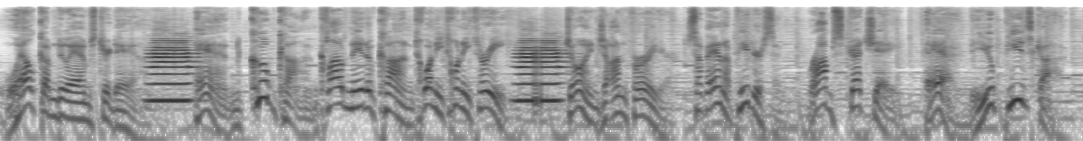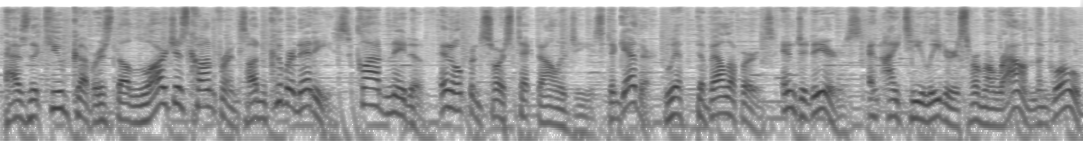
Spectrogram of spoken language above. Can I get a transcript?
Welcome to Amsterdam and KubeCon Cloud Native Con 2023. Join John Furrier, Savannah Peterson, Rob Strechay, and Joep Piscaer as the theCUBE covers the largest conference on Kubernetes, cloud native, and open source technologies together with developers, engineers, and IT leaders from around the globe.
